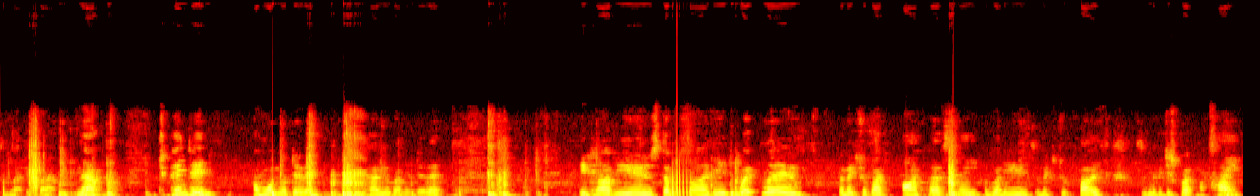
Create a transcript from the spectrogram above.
So that is that. Now, depending on what you're doing, how you're going to do it, you can either use double-sided, wet glue, a mixture of both. I personally am going to use a mixture of both. So let me just grab my tape.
